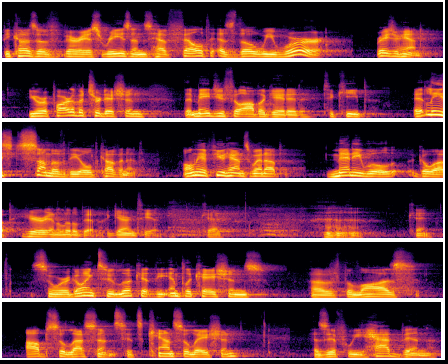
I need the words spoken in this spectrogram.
because of various reasons, have felt as though we were. Raise your hand. You were a part of a tradition that made you feel obligated to keep at least some of the old covenant. Only a few hands went up. Many will go up here in a little bit, I guarantee it. Okay? okay. So we're going to look at the implications of the law's obsolescence, its cancellation, as if we had been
